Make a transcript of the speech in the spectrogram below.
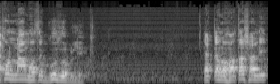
এখন নাম হচ্ছে গুজব লীগ। একটা হলো হতাশা লীগ।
